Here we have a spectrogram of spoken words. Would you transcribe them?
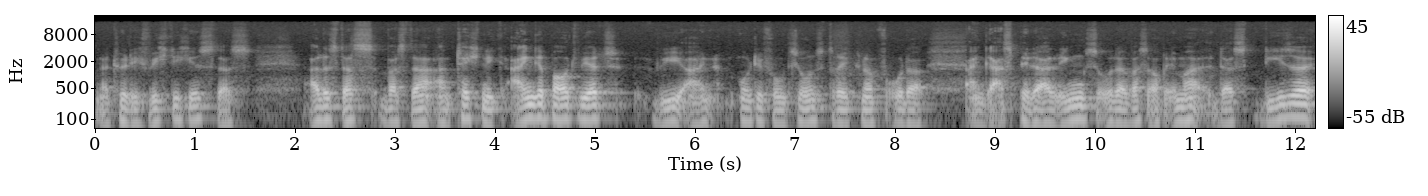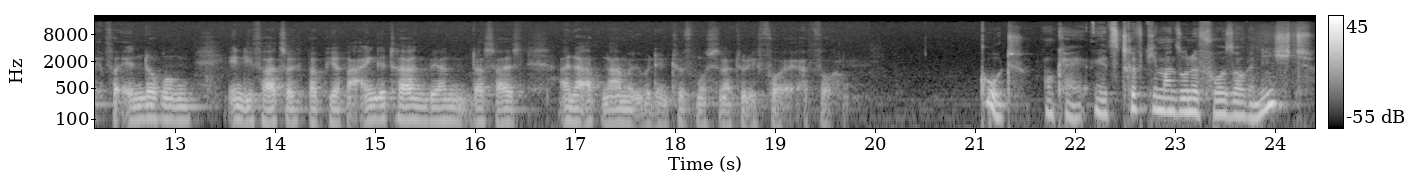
natürlich wichtig ist, dass alles das, was da an Technik eingebaut wird, wie ein Multifunktionsdrehknopf oder ein Gaspedal links oder was auch immer, dass diese Veränderungen in die Fahrzeugpapiere eingetragen werden. Das heißt, eine Abnahme über den TÜV muss natürlich vorher erfolgen. Gut, okay. Jetzt trifft jemand so eine Vorsorge nicht.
